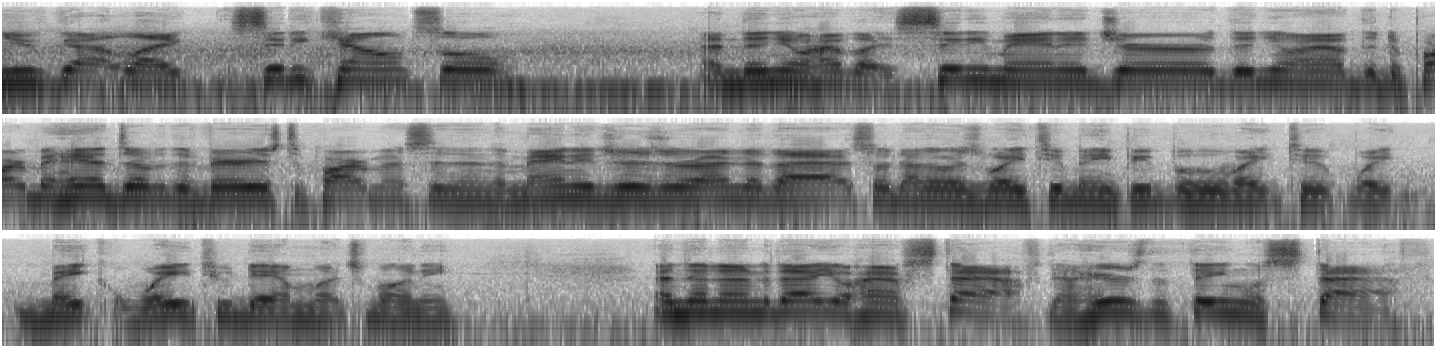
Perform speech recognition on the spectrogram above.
you've got like city council, and then you'll have like city manager, then you'll have the department heads over the various departments, and then the managers are under that. So, in other words, way too many people who make too wait, make way too damn much money. And then under that, you'll have staff. Now, here's the thing with staff.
